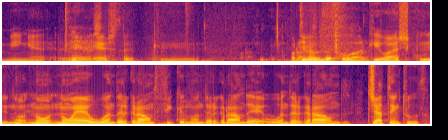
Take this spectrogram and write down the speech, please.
minha é esta que. Pronto, Tivemos a falar. Que eu acho que não, não, não é o underground fica no underground, é o underground já tem tudo.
